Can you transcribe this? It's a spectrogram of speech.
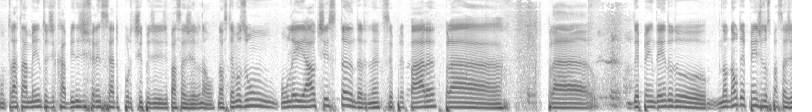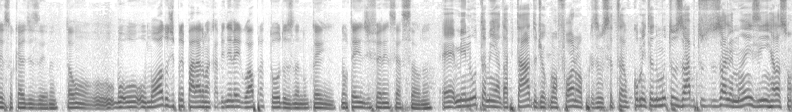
um tratamento de cabine diferenciado por tipo de, de passageiro, não. Nós temos um, um layout standard, né? Que você prepara para para dependendo do não, não depende dos passageiros que eu quero dizer né? Então o, o, o modo de preparar uma cabine é igual para todos né? Não tem não tem diferenciação né? É, menu também adaptado de alguma forma por exemplo você está comentando muitos hábitos dos alemães em relação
